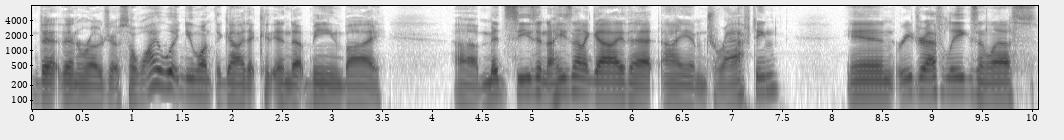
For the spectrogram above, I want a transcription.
than, than Rojo. So why wouldn't you want the guy that could end up being by uh, mid-season? Now he's not a guy that I am drafting in redraft leagues unless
